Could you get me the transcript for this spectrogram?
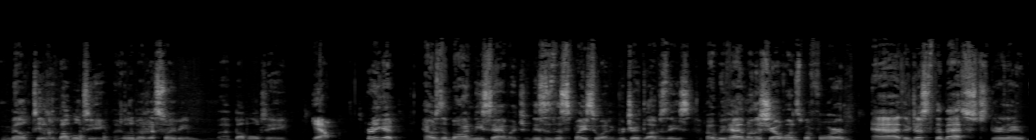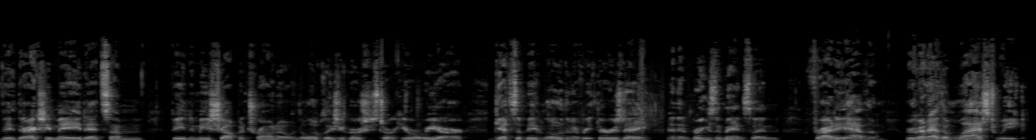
milk tea, like a bubble tea, like a little bit of a soybean uh, bubble tea. Yeah. It's pretty good. How's the banh mi sandwich? And this is the spicy one. Richard loves these. Oh, we've had them on the show once before. Uh, they're just the best. They're they, they're actually made at some Vietnamese shop in Toronto, and the local Asian grocery store here where we are gets a big load of them every Thursday and then brings them in. So then Friday you have them. We were going to have them last week,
